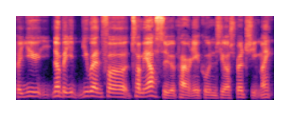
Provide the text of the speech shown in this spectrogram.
But you no, but you, you went for Tomiyasu apparently according to your spreadsheet, mate.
